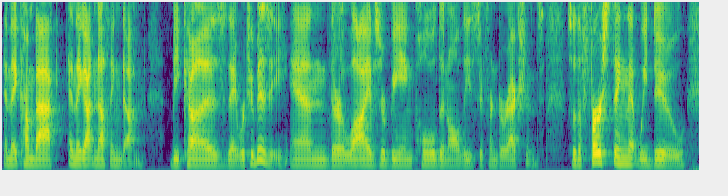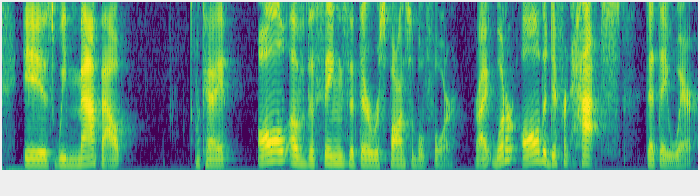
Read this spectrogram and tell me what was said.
and they come back and they got nothing done because they were too busy and their lives are being pulled in all these different directions. So the first thing that we do is we map out okay, all of the things that they're responsible for, right? What are all the different hats that they wear?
